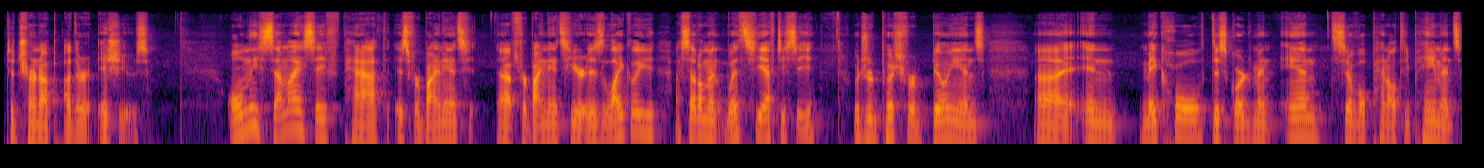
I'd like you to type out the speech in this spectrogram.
to churn up other issues. Only semi-safe path is for Binance. Uh, for Binance here is likely a settlement with CFTC, which would push for billions uh, in make whole disgorgement and civil penalty payments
